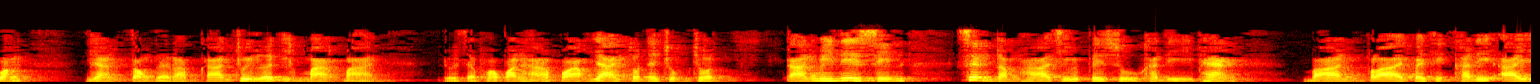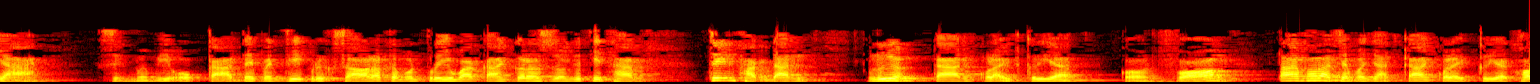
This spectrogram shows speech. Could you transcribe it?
วงยังต้องได้รับการช่วยเหลืออีกมากมาย โดยเฉพาะปัญหาความยากจนในชุมชน การมีหนี้สินซึ่งนำพาชีวิตไปสู่คดีแพ่ง บานปลายไปถึงคดีอาญาซึ่งเมื่อมีโอกาสได้เป็นที่ปรึกษารัฐมนตรีว่าการกระทรวงยุติธรรม จึงผลักดัน เรื่องการไกล่เกลี่ยก่อนฟ้องตามพระราชบัญญัติการไกล่เกลี่ยข้อ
